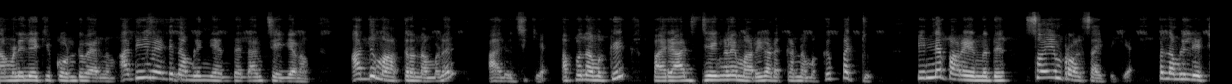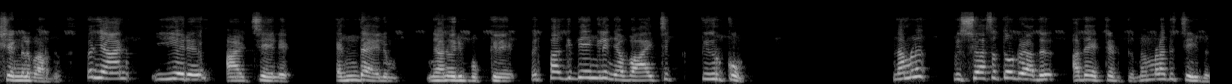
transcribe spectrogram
നമ്മളിലേക്ക് കൊണ്ടുവരണം? അതിനുവേണ്ടി നമ്മൾ ഇനി എന്തെല്ലാം ചെയ്യണം? അത് മാത്രം നമ്മൾ ആലോചിക്കുക. അപ്പൊ നമുക്ക് പരാജയങ്ങളെ മറികടക്കാൻ നമുക്ക് പറ്റും. പിന്നെ പറയുന്നത് സ്വയം പ്രോത്സാഹിപ്പിക്കുക. ഇപ്പൊ നമ്മൾ ലക്ഷ്യങ്ങൾ പറഞ്ഞു. ഇപ്പൊ ഞാൻ ഈ ഒരു ആഴ്ചയിൽ എന്തായാലും ഞാൻ ഒരു ബുക്കിൽ ഒരു പകുതിയെങ്കിലും ഞാൻ വായിച്ച് തീർക്കും. നമ്മൾ വിശ്വാസത്തോടെ അത് അത് ഏറ്റെടുത്തു. നമ്മളത് ചെയ്തു.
